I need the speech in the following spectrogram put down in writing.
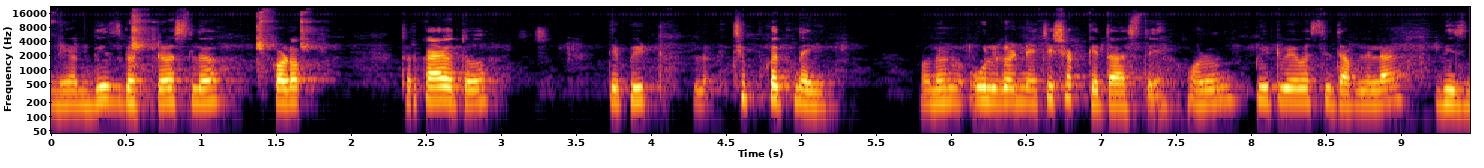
आणि अगदीच घट्ट असलं कडक तर काय होतं? ते पीठ चिपकत नाही. म्हणून उलगडण्याची शक्यता असते. म्हणून पीठ व्यवस्थित आपल्याला भिज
